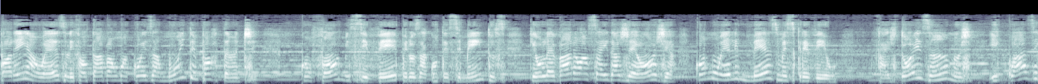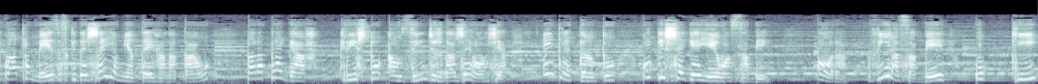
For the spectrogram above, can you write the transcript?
Porém, a Wesley faltava uma coisa muito importante. Conforme se vê pelos acontecimentos que o levaram a sair da Geórgia, como ele mesmo escreveu. Faz dois anos e quase quatro meses que deixei a minha terra natal para pregar Cristo aos índios da Geórgia. Entretanto, o que cheguei eu a saber? Ora, vim a saber o que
